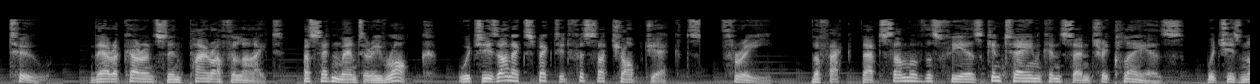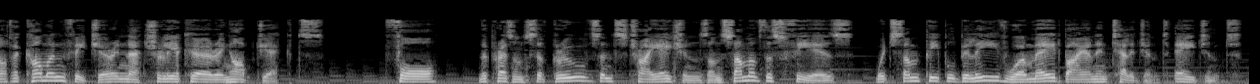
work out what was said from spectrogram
2. Their occurrence in pyrophyllite, a sedimentary rock, which is unexpected for such objects. 3. The fact that some of the spheres contain concentric layers, which is not a common feature in naturally occurring objects. 4. The presence of grooves and striations on some of the spheres, which some people believe were made by an intelligent agent.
